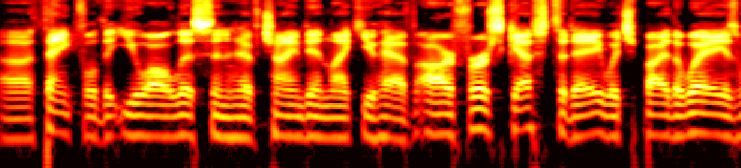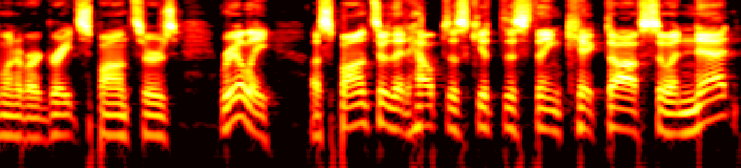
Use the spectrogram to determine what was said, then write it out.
uh, thankful that you all listen and have chimed in like you have. Our first guest today, which, by the way, is one of our great sponsors, really a sponsor that helped us get this thing kicked off. So, Annette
